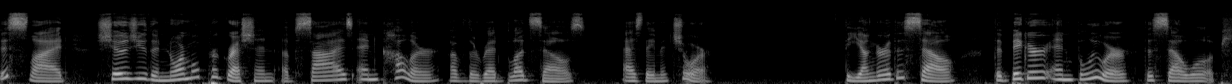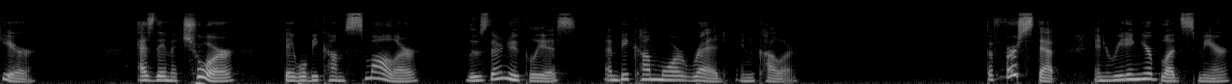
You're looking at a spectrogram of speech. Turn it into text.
This slide shows you the normal progression of size and color of the red blood cells as they mature. The younger the cell, the bigger and bluer the cell will appear. As they mature, they will become smaller, lose their nucleus, and become more red in color. The first step in reading your blood smear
